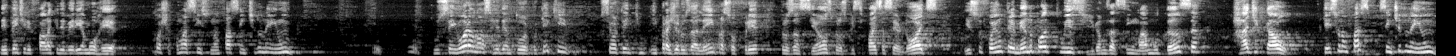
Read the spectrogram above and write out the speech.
de repente ele fala que deveria morrer. Poxa, como assim? Isso não faz sentido nenhum. O Senhor é o nosso redentor, por que, que o Senhor tem que ir para Jerusalém para sofrer pelos anciãos, pelos principais sacerdotes? Isso foi um tremendo plot twist, digamos assim, uma mudança radical, porque isso não faz sentido nenhum.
